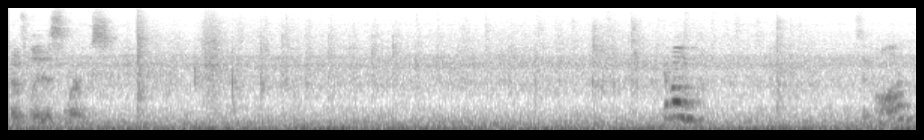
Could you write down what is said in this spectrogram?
hopefully this works. Come on. Is it on?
